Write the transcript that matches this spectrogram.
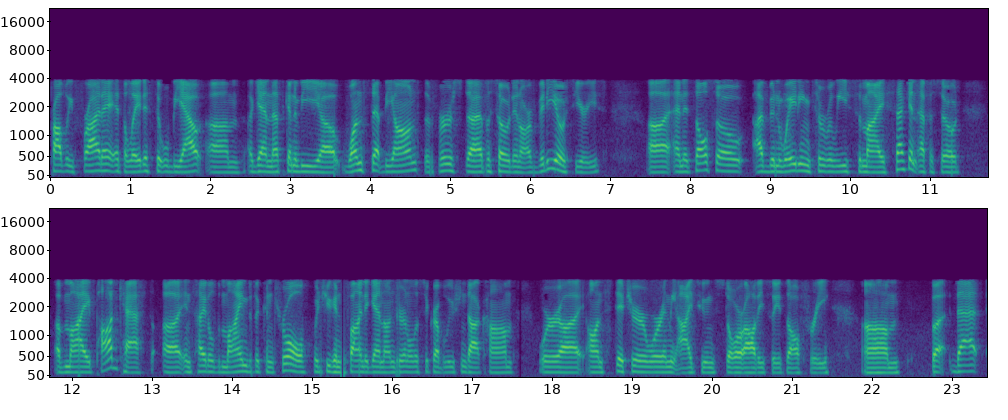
probably Friday at the latest, it will be out. Um, again, that's going to be uh, one step beyond the first uh, episode in our video series, uh, and it's also I've been waiting to release my second episode of my podcast uh, entitled Mind the Control, which you can find again on journalisticrevolution.com. We're uh, on Stitcher. We're in the iTunes store. Obviously, it's all free. Um, but that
